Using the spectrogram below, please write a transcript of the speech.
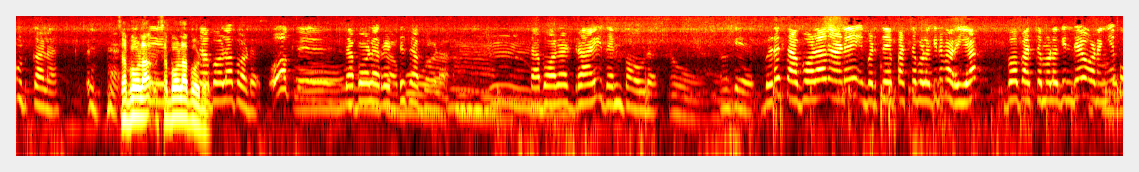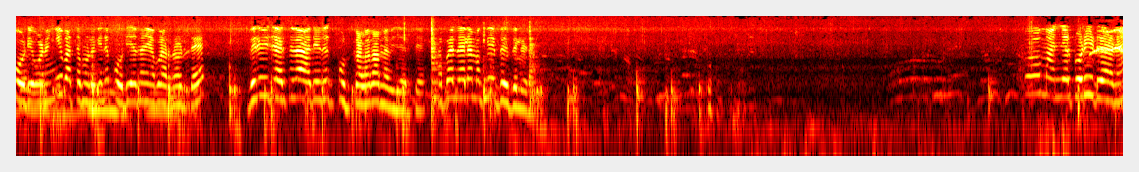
പുതുക്കാള സബോള സബോള പൗഡർ സബോള പൗഡർ സബോള റെഡ് സബോള. സബോള. Dry then powder okay. ഇവിടെ സബോള എന്നാണ് ഇവിടുത്തെ പച്ചമുളകിന് പറയുക. ഇപ്പൊ പച്ചമുളകിന്റെ ഉണങ്ങിയ പൊടി ഉണങ്ങിയ പച്ചമുളകിന്റെ പൊടി എന്നാ ഞാൻ പറഞ്ഞു കൊടുത്തേ. ഇവർ വിചാരിച്ചത് ആദ്യം ഇത് ഫുഡ് കളറാന്നാ വിചാരിച്ചേ. അപ്പൊ എന്തായാലും നമുക്ക് ഇത് ഇതിലിടാം ഇപ്പൊ മഞ്ഞൾപ്പൊടി ഇടുകയാണ്.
